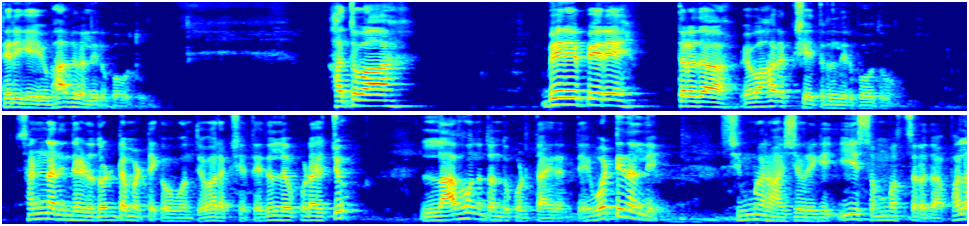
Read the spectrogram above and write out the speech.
ತೆರಿಗೆ ವಿಭಾಗದಲ್ಲಿರಬಹುದು ಅಥವಾ ಬೇರೆ ಬೇರೆ ಥರದ ವ್ಯವಹಾರ ಕ್ಷೇತ್ರದಲ್ಲಿರ್ಬೋದು. ಸಣ್ಣದಿಂದ ಹಿಡಿದು ದೊಡ್ಡ ಮಟ್ಟಕ್ಕೆ ಹೋಗುವಂಥ ವ್ಯವಹಾರ ಕ್ಷೇತ್ರ, ಇದೆಲ್ಲವೂ ಕೂಡ ಹೆಚ್ಚು ಲಾಭವನ್ನು ತಂದು ಕೊಡ್ತಾ ಇರುತ್ತೆ. ಒಟ್ಟಿನಲ್ಲಿ ಸಿಂಹರಾಶಿಯವರಿಗೆ ಈ ಸಂವತ್ಸರದ ಫಲ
